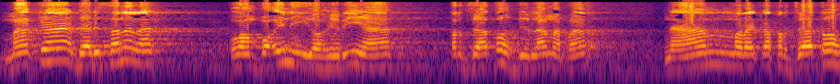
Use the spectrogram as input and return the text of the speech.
Maka dari sanalah kelompok ini Zahiriyah terjatuh di dalam apa? Nah, mereka terjatuh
